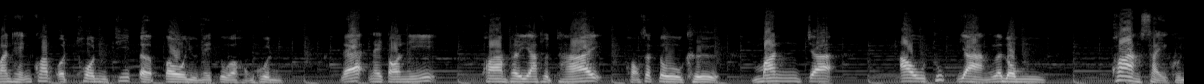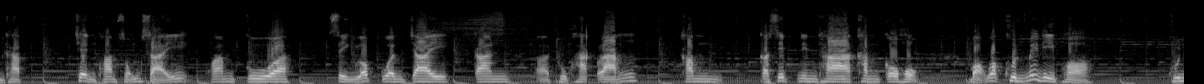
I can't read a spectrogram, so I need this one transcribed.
มันเห็นความอดทนที่เติบโตอยู่ในตัวของคุณ และในตอนนี้ความพยายามสุดท้ายของศัตรูคือ มันจะ เอาทุกอย่างระดมคว้างใส่คุณครับ เช่นความสงสัย ความกลัว สิ่งรบกวนใจ การถูกหักหลังคำกระซิบนินทาคำโกหก บอกว่าคุณไม่ดีพอ คุณ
